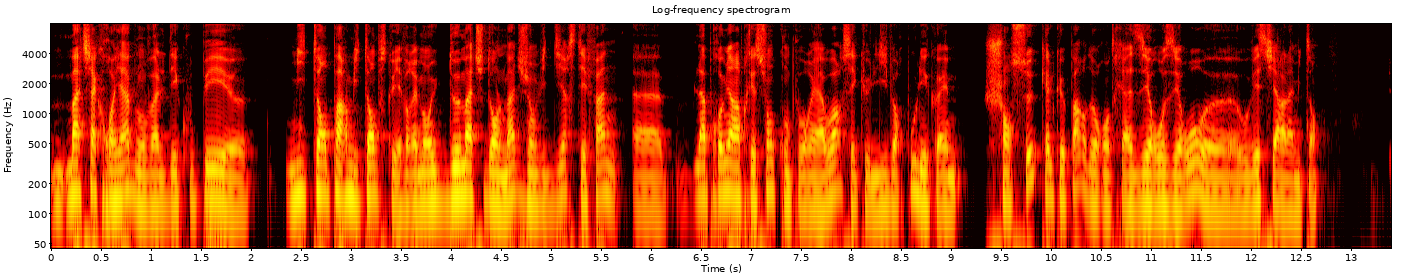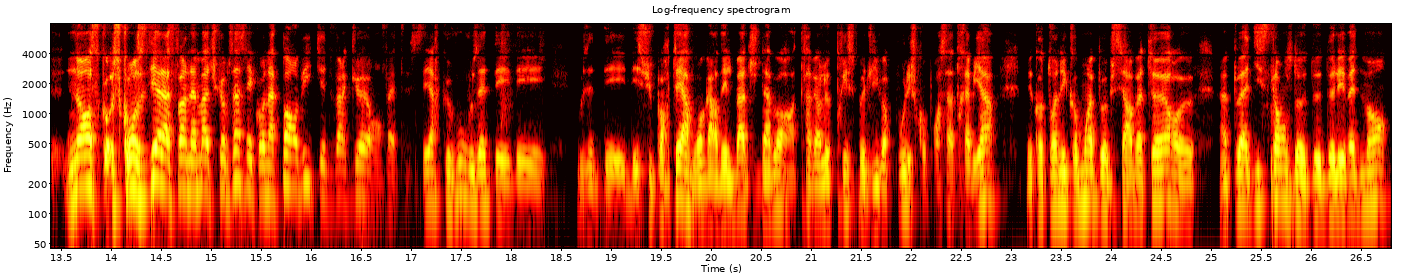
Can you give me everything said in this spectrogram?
Match incroyable, on va le découper mi-temps par mi-temps, parce qu'il y a vraiment eu deux matchs dans le match, j'ai envie de dire, Stéphane. euh, la première impression qu'on pourrait avoir, c'est que Liverpool est quand même chanceux, quelque part, de rentrer à 0-0 euh, au vestiaire à la mi-temps. Non, ce qu'on se dit à la fin d'un match comme ça, c'est qu'on n'a pas envie qu'il y ait de vainqueur, en fait. C'est-à-dire que vous, vous êtes des, vous êtes des, supporters, vous regardez le match d'abord à travers le prisme de Liverpool, et je comprends ça très bien. Mais quand on est comme moi un peu observateur, euh, un peu à distance de l'événement,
